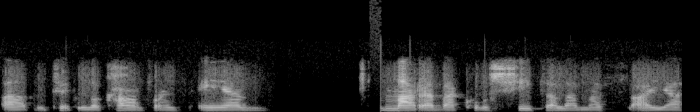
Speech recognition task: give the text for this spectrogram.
uh, particular conference and Marabakoshita la Messiah,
